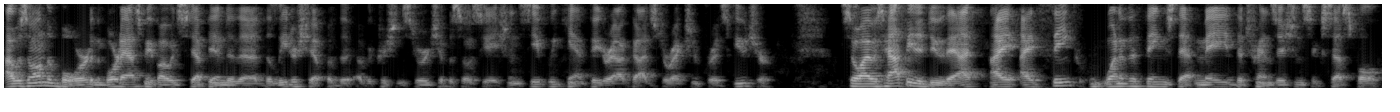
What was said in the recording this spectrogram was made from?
I was on the board, and the board asked me if I would step into the, the leadership of the, of the Christian Stewardship Association and see if we can't figure out God's direction for its future. So I was happy to do that. I, I think one of the things that made the transition successful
